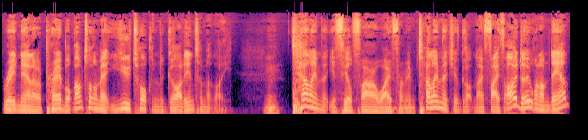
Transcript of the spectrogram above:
reading out of a prayer book. I'm talking about you talking to God intimately. Hmm. Tell him that you feel far away from him. Tell him that you've got no faith. I do when I'm down.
